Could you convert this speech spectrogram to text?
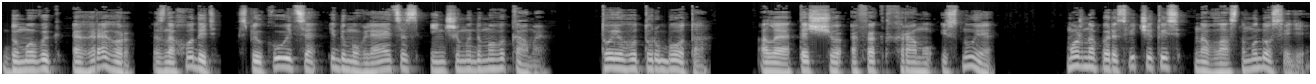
домовик Егрегор знаходить, спілкується і домовляється з іншими домовиками. То його турбота, але те, що ефект храму існує, можна пересвідчитись на власному досвіді,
